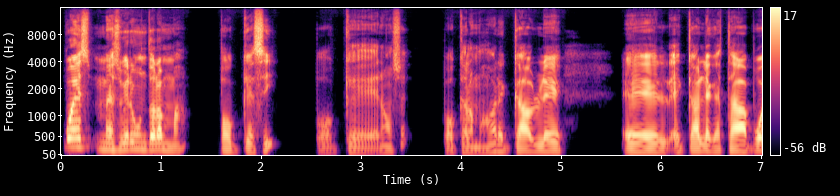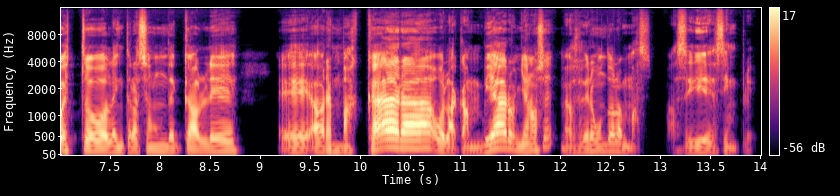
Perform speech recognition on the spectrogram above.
Pues me subieron un dólar más, porque sí, porque no sé, porque a lo mejor el cable, el, cable que estaba puesto, la instalación del cable eh, ahora es más cara o la cambiaron, yo no sé, me subieron un dólar más, así de simple.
